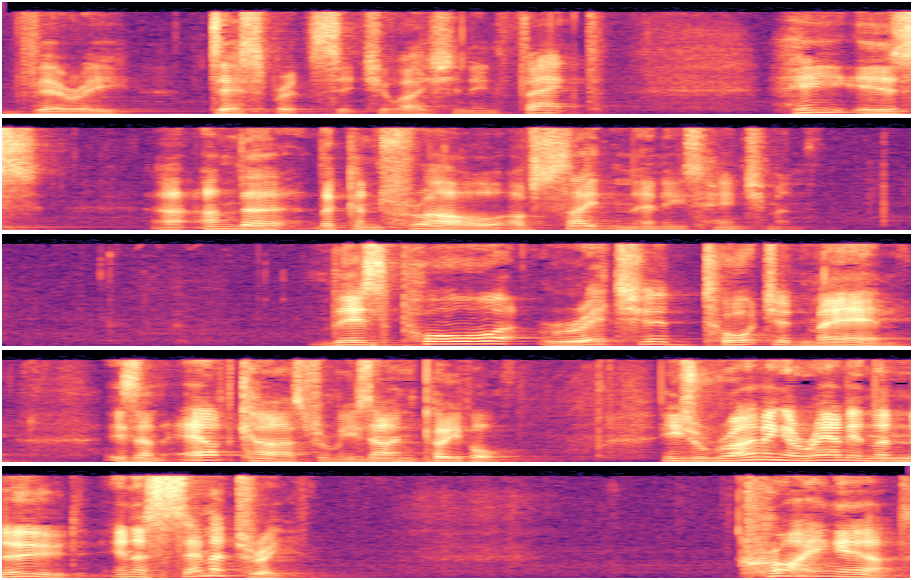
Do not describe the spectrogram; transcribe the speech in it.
very desperate situation. In fact, he is uh, under the control of Satan and his henchmen. This poor, wretched, tortured man is an outcast from his own people. He's roaming around in the nude in a cemetery, crying out.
